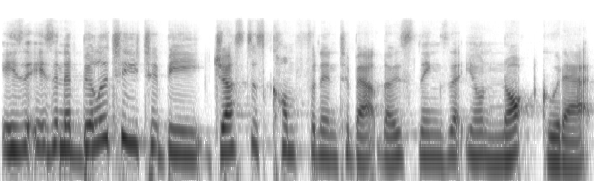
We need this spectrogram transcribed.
is, is an ability to be just as confident about those things that you're not good at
